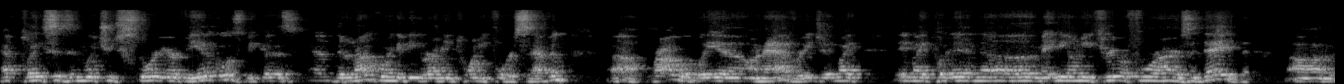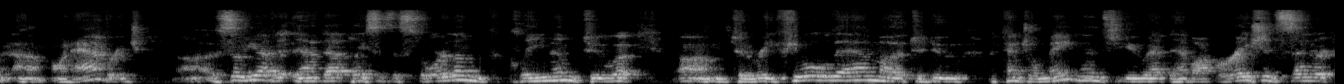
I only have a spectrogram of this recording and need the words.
have places in which you store your vehicles because uh, they're not going to be running 24 seven. Uh, probably uh, on average, they might they might put in uh, maybe only three or four hours a day, but, um, um, on average. Uh, so you have to have, to have places to store them, clean them, to uh, um, to refuel them, uh, to do potential maintenance. You have to have operations center.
